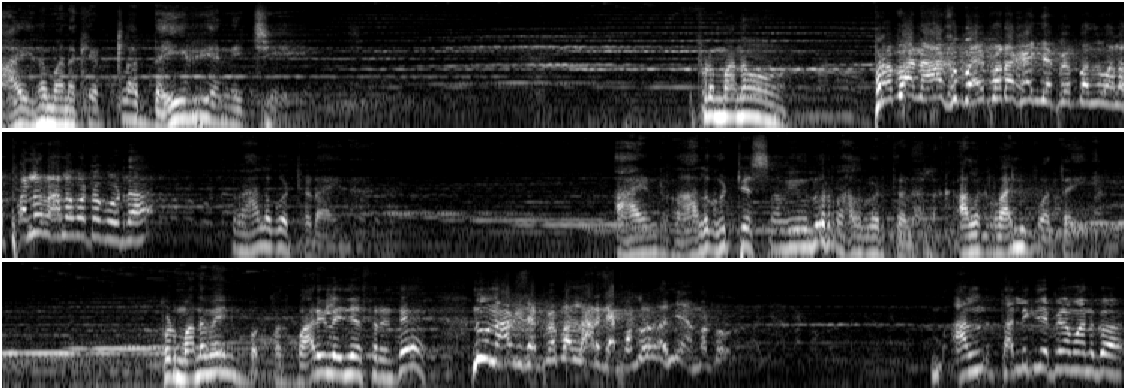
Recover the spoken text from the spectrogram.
ఆయన మనకి ఎట్లా ధైర్యాన్ని ఇచ్చి ఇప్పుడు మనం ప్రభా నాకు భయపడకని చెప్పి వాళ్ళ పనులు రాలగొట్టకూడదా? రాలగొట్టాడు ఆయన. ఆయన రాలగొట్టే సమయంలో రాలగొడతాడు వాళ్ళకి. వాళ్ళకి రాలిపోతాయి. ఇప్పుడు మనమేం కొంత భార్యలు ఏం చేస్తారంటే నువ్వు నాకు చెప్పే వాళ్ళు చెప్పకు అని అమ్మకు. వాళ్ళ తల్లికి చెప్పినామనుకో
